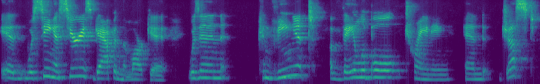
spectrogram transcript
It was seeing a serious gap in the market was in convenient available training and just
